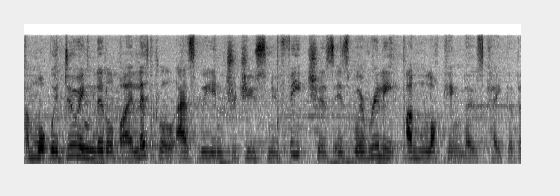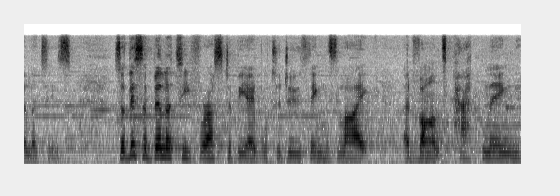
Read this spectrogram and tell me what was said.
And what we're doing little by little as we introduce new features is we're really unlocking those capabilities. So this ability for us to be able to do things like advanced patterning,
